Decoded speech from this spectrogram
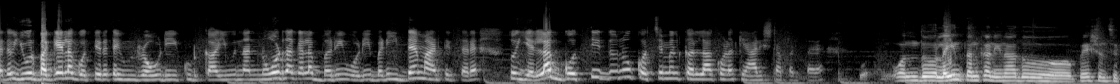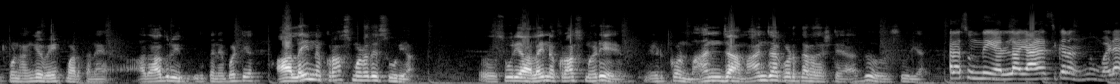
ಅದು ಇವ್ರ ಬಗ್ಗೆ ಎಲ್ಲ ಗೊತ್ತಿರುತ್ತೆ, ಇವ್ನ ರೌಡಿ, ಕುಡ್ಕ ಇವ್ ನೋಡ್ದಾಗೆಲ್ಲ ಬರೀ ಓಡಿ, ಬರೀ ಇದ್ದೇ ಮಾಡ್ತಿರ್ತಾರೆ. ಸೊ ಎಲ್ಲ ಗೊತ್ತಿದ್ದೂ ಕೊಚ್ಚೆ ಮೇಲೆ ಕಲ್ಲು ಹಾಕೊಳಕ್ ಯಾರು ಇಷ್ಟಪಡ್ತಾರೆ? ಒಂದು ಲೈನ್ ತನಕ ನೀನಾದು ಪೇಷನ್ಸ್ ಇಟ್ಕೊಂಡು ಹಂಗೆ ವೆಯ್ಟ್ ಮಾಡ್ತಾನೆ. ಅದಾದ್ರೂ ಇರ್ತಾನೆ. ಬಟ್ ಆ ಲೈನ್ನ ಕ್ರಾಸ್ ಮಾಡೋದೇ ಸೂರ್ಯ. ಸೂರ್ಯ ಆ ಲೈನ್ ಕ್ರಾಸ್ ಮಾಡಿ ಹಿಡ್ಕೊಂಡು ಮಾಂಜ ಮಾಂಜ ಕೊಡ್ತಾರದಷ್ಟೇ ಅದು ಸೂರ್ಯ. ಸುಮ್ಮನೆ ಎಲ್ಲ ಯಾರ ಸಿಕ್ಕಲ್ಲ ಒಡೆ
